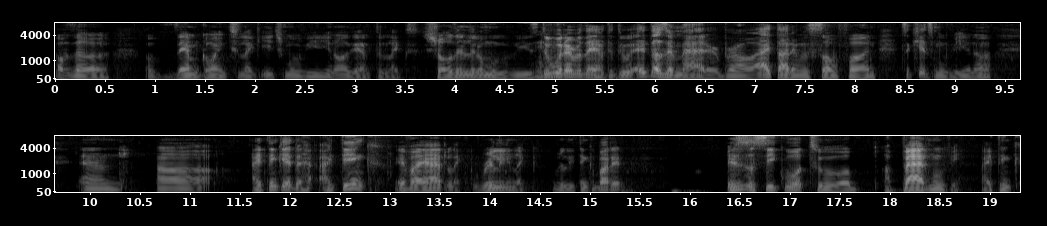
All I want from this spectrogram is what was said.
of the of them going to like each movie, you know, they have to like show their little movies, do whatever they have to do. It doesn't matter, bro. I thought it was so fun. It's a kids movie, you know? And uh I think it I think if I had like really like really think about it, this is a sequel to a, a bad movie. I think,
